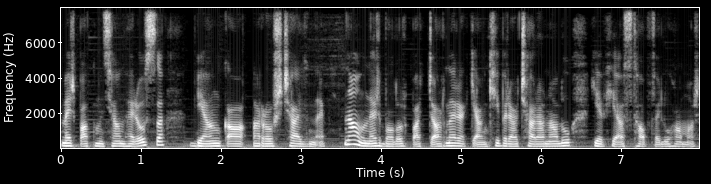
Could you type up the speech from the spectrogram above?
Մեր պատմության հերոսը Բիանկա Ռոշչայլն է։ Նա ուներ բոլոր պատճառները կյանքի վրա չարանալու եւ հիասթափվելու համար։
